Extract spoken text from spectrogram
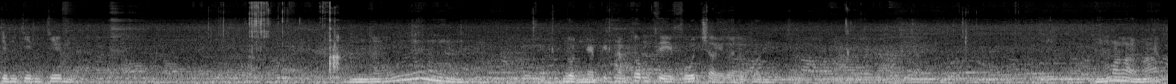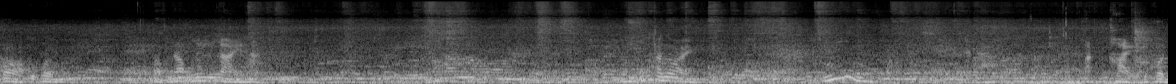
จิ้มจิ้มจิ้มหล่นเนี่ยพริกน้ำส้มซีฟู้ดเฉยเลยทุกคนอืมอร่อยมากกรอบทุกคนกรอบนอกนุ่มในค่ะ อร่อยอืมตักไข่ทุกคน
